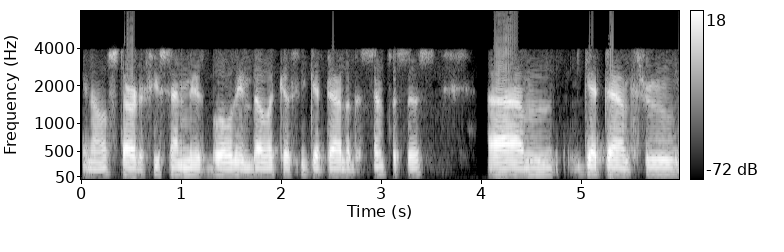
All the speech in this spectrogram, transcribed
You know, start a few centimeters below the umbilicus and get down to the symphysis um, get down through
